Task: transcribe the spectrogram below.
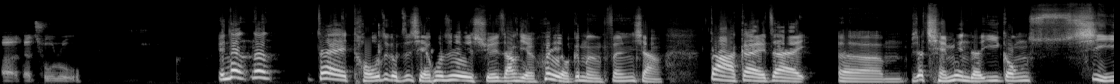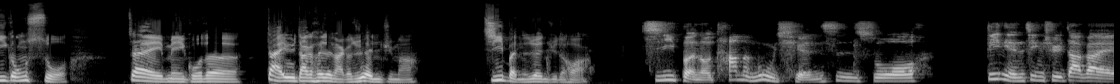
呃的出入。诶，那那。在投这个之前，或是学长姐会有跟我们分享，大概在呃比较前面的医工系医工所，在美国的待遇大概会在哪个 range 吗？基本的 range 的话，基本哦，他们目前是说第一年进去大概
